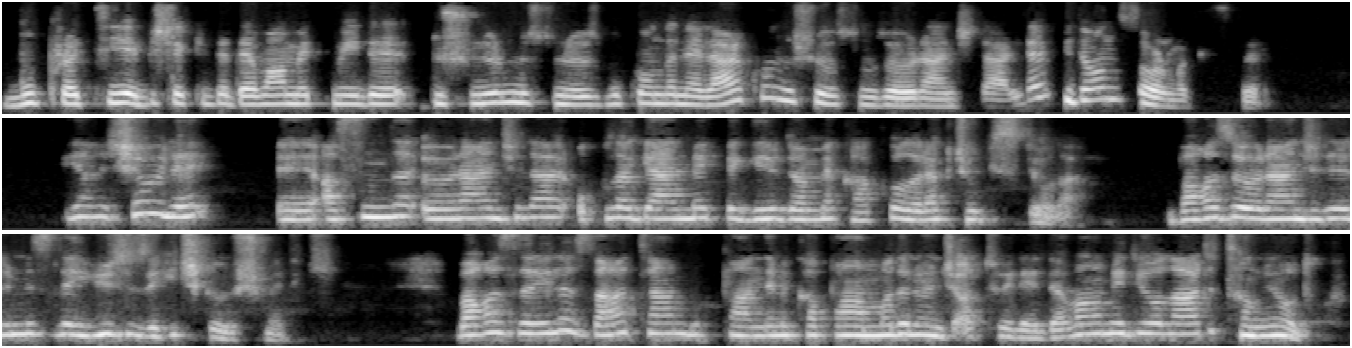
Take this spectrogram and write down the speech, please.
bu pratiğe bir şekilde devam etmeyi de düşünür müsünüz? Bu konuda neler konuşuyorsunuz öğrencilerle? Bir de onu sormak isterim. Yani şöyle e, aslında öğrenciler okula gelmek ve geri dönmek haklı olarak çok istiyorlar. Bazı öğrencilerimizle yüz yüze hiç görüşmedik. Bazılarıyla zaten bu pandemi kapanmadan önce atölyeye devam ediyorlardı, tanıyorduk.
